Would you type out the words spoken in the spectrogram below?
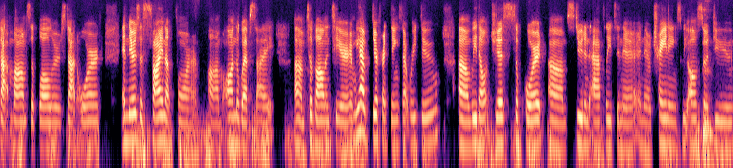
www.momsofballers.org and there's a sign up form um, on the website um, to volunteer. And we have different things that we do. Uh, we don't just support um, student athletes in their in their trainings. We also do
